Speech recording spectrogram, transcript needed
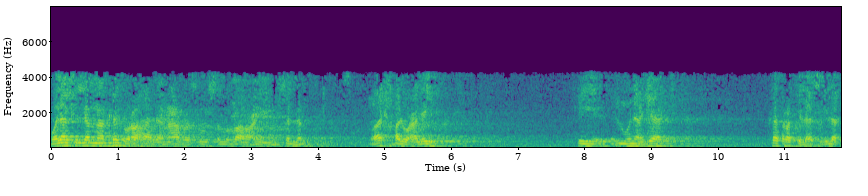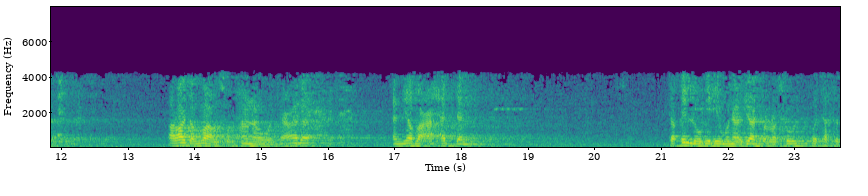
ولكن لما كثر هذا مع الرسول صلى الله عليه وسلم وأثقلوا عليه في المناجاة كثرة الأسئلة. أراد الله سبحانه وتعالى أن يضع حدا تقل به مناجاة الرسول وتخف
